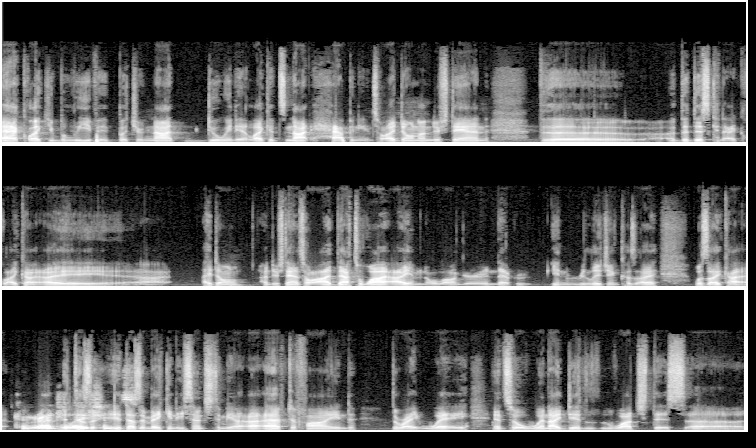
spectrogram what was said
act like you believe it, but you're not doing it. Like it's not happening. So I don't understand the uh, the disconnect. Like I I, uh, I don't understand. So I, that's why I am no longer in that in religion because I was like I it doesn't Congratulations. it doesn't make any sense to me. I, I have to find the right way. And so when I did watch this uh,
